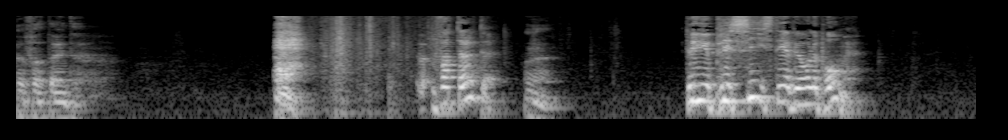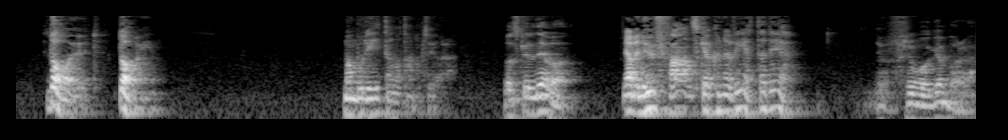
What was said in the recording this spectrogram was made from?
Jag fattar inte. Fattar du inte? Nej. Det är ju precis det vi håller på med. Dag ut, dag in. Man borde hitta något annat att göra. Vad skulle det vara? Ja, men hur fan ska jag kunna veta det? Jag frågar bara.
